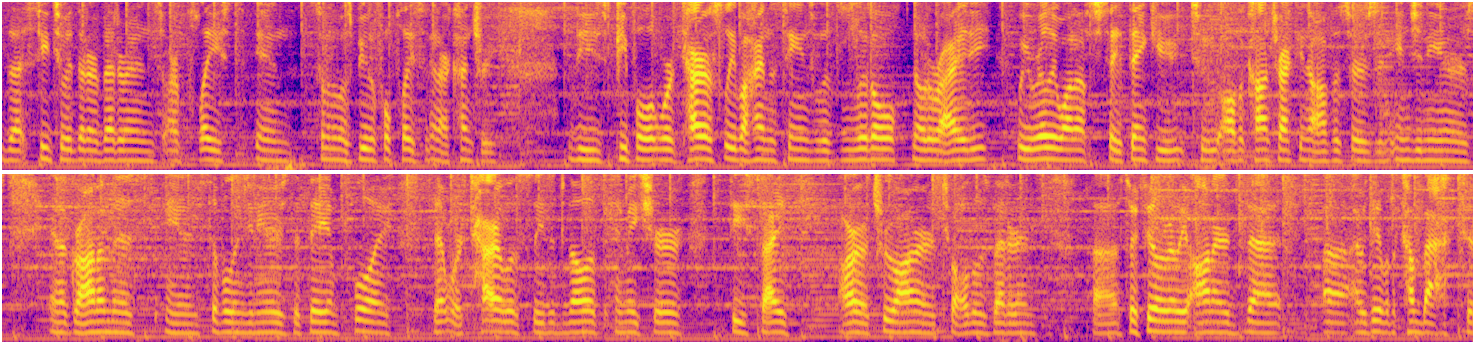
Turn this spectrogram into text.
that see to it that our veterans are placed in some of the most beautiful places in our country. These people work tirelessly behind the scenes with little notoriety. We really want to say thank you to all the contracting officers and engineers and agronomists and civil engineers that they employ that work tirelessly to develop and make sure these sites are a true honor to all those veterans. Uh, so I feel really honored that uh, I was able to come back to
